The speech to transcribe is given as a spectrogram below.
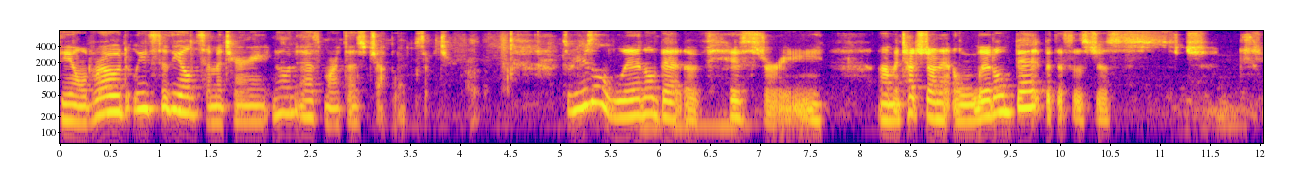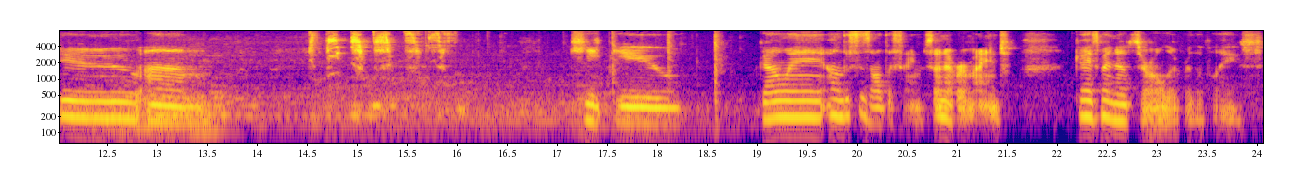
The old road leads to the old cemetery known as Martha's Chapel Cemetery. So here's a little bit of history. Um, I touched on it a little bit, but this is just to um, keep you going. Oh, this is all the same, so never mind. Guys, my notes are all over the place.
